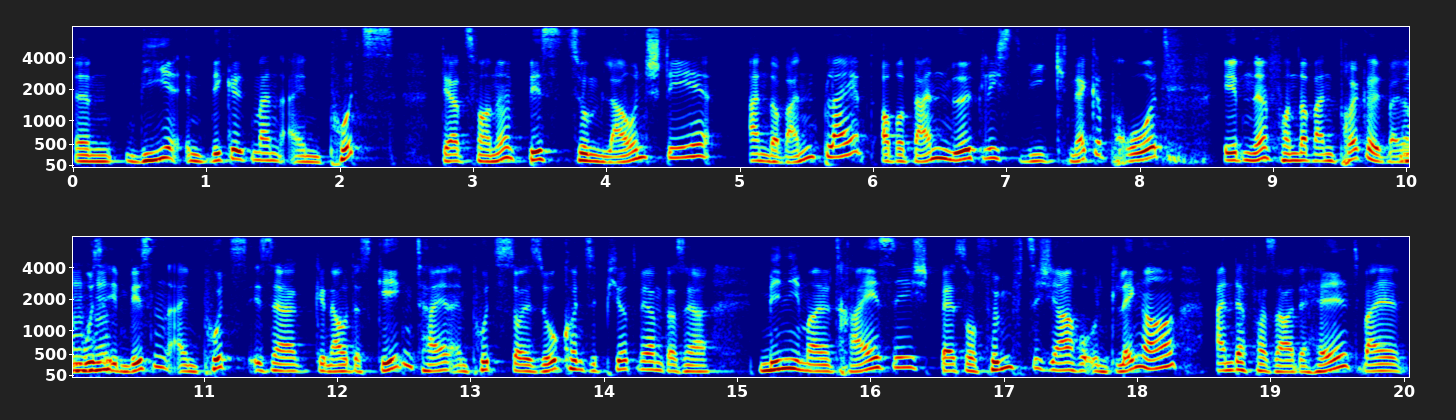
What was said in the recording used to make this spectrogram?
ähm, wie entwickelt man einen Putz, der zwar ne, bis zum Lounge Day an der Wand bleibt, aber dann möglichst wie Knäckebrot eben ne, von der Wand bröckelt. Weil man muss eben wissen, ein Putz ist ja genau das Gegenteil. Ein Putz soll so konzipiert werden, dass er minimal 30, besser 50 Jahre und länger an der Fassade hält, weil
